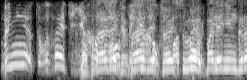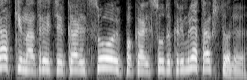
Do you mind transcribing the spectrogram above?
Да нет, вы знаете, ехал Ну, подождите, подождите, то есть вы по Ленинградке на Третье кольцо, по кольцу до Кремля, так что ли?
